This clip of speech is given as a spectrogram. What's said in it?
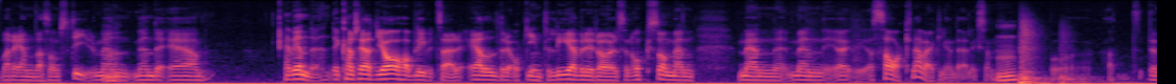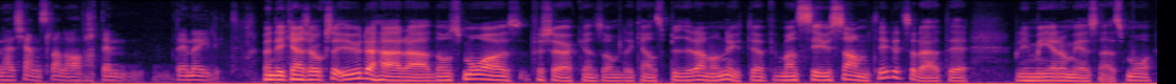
var det enda som styr. Men, men det är jag vet inte, det kanske är att jag har blivit så här äldre och inte lever i rörelsen också men, men, men jag, jag saknar verkligen det liksom. Och att den här känslan av att det, det är möjligt. Men det är kanske också ur det här, äh, de små försöken som det kan spira något nytt. Man ser ju samtidigt sådär att det blir mer och mer sådana här små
